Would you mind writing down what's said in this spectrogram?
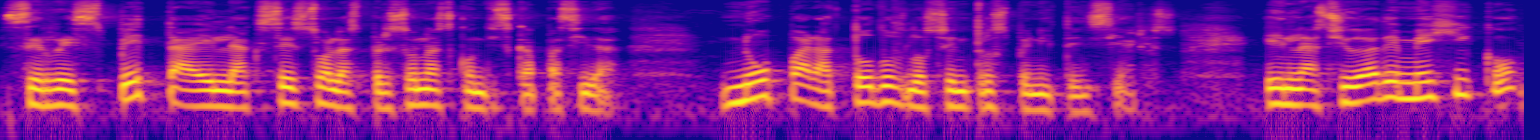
se respeta el acceso a las personas con discapacidad no para todos los centros penitenciarios. En la Ciudad de México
